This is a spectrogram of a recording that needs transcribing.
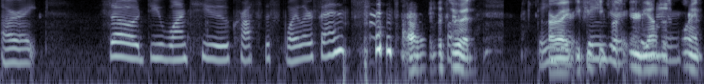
All right. So, do you want to cross the spoiler fence? All right, let's do it. Danger, All right, if you danger, keep listening beyond this point,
